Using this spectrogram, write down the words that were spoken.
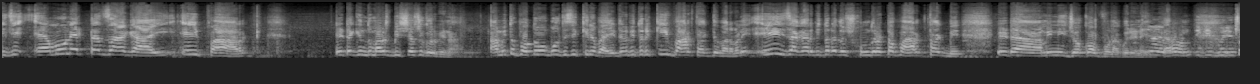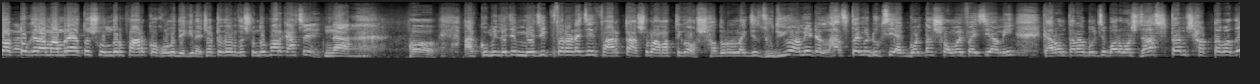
এই যে এমন একটা জায়গায় এই পার্ক এটা কিন্তু মানুষ বিশ্বাসও করবে না। আমি তো প্রথমে বলতেছি কিরে ভাই এটার ভিতরে কি পার্ক থাকতে পারে? মানে এই জায়গার ভিতরে এত সুন্দর একটা পার্ক থাকবে এটা আমি নিজেও কল্পনা করি নাই। কারণ চট্টগ্রাম আমরা এত সুন্দর পার্ক কখনো দেখি নাই। চট্টগ্রাম এত সুন্দর পার্ক আছে? না। আর কুমিল্লা যে ম্যাজিক প্যারাডাইজ এই পার্কটা আসলে আমার থেকে অসাধারণ লাগছে। যদিও আমি এটা লাস্ট টাইমে ঢুকছি এক ঘণ্টার সময় পাইছি আমি কারণ তারা বলছে বরাবর লাস্ট টাইম সাতটা বাজে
